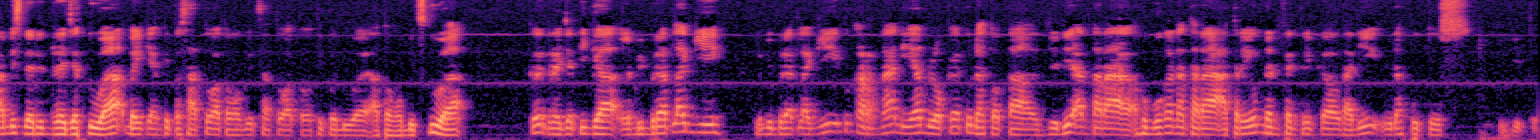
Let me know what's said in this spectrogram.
habis dari derajat 2 baik yang tipe 1 atau mobit 1 atau tipe 2 atau mobit 2 ke derajat 3 lebih berat lagi lebih berat lagi itu karena dia bloknya itu udah total. Jadi antara hubungan antara atrium dan ventricle tadi udah putus begitu.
